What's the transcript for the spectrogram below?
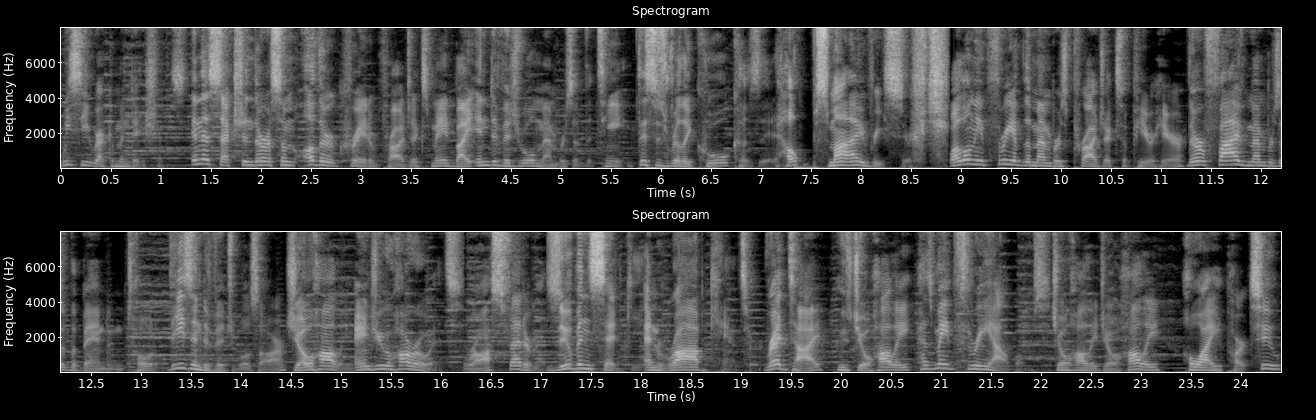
we see recommendations. In this section, there are some other creative projects made by individual members of the team. This is really cool because it helps my research. While only three of the members' projects appear here, there are five members of the band in total. These individuals are Joe Hawley, Andrew Horowitz, Ross Federman, Zubin Sedghi, and Rob Cantor. Red Tie, who's Joe Hawley, has made three albums. Joe Hawley, Joe Hawley, Hawaii Part 2,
